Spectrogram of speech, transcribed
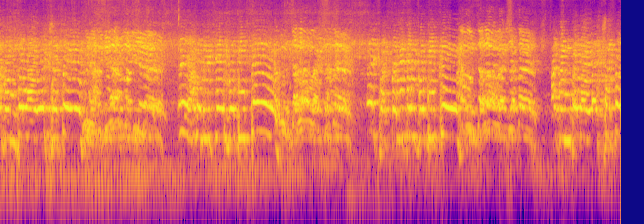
আগুন জ্বালাও একসাথে এই আওয়ামী লীগের গতিতে এই ছাত্রলীগের গতিতে আগুন জ্বালাও একসাথে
